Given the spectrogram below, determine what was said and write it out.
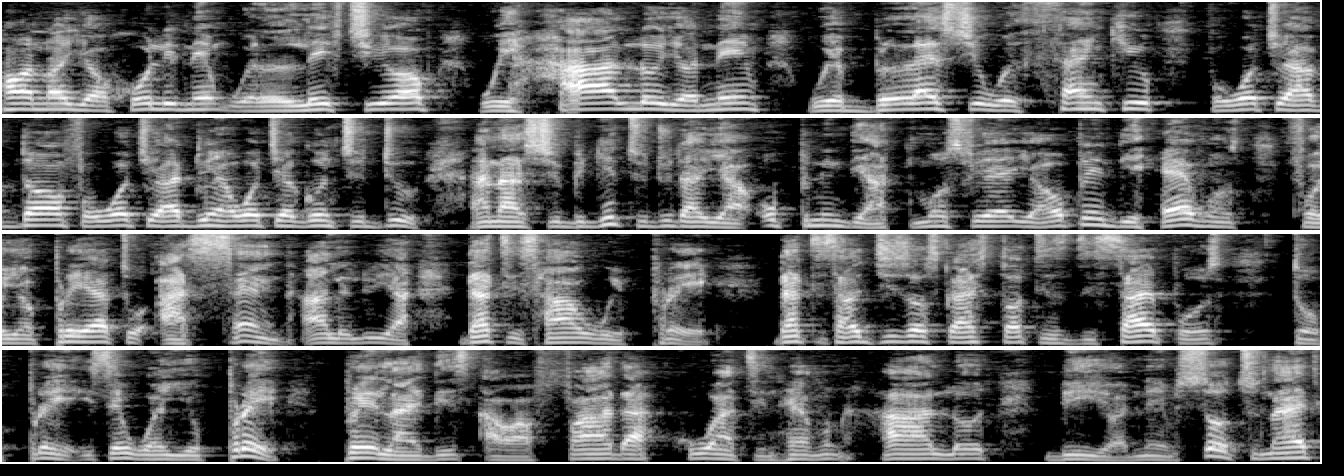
honor your holy name. We lift you up. We hallow your name. We bless you. We thank you for what you have done, for what you are doing, and what you are going to do. And as you begin to do that, you are opening the atmosphere. You are opening the heavens for your prayer to ascend. Hallelujah. That is how we pray. That is how Jesus Christ taught his disciples to pray. He said, When you pray, pray like this Our Father who art in heaven, hallowed be your name. So tonight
